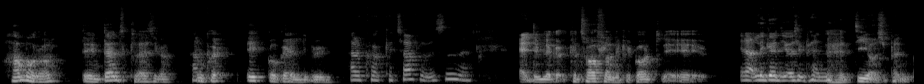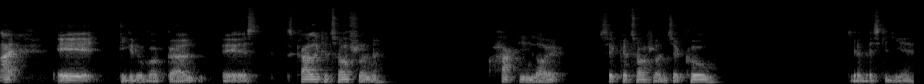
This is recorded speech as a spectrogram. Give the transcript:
hammer godt. Det er en dansk klassiker. Har Du du- kan ikke gå galt i byen. Har du kogt kartofler ved siden af? Ja, det bliver, kartoflerne kan godt øh, Eller ligger de også i panden? De er også i panden. Nej, øh, det kan du godt gøre. Øh, skrælle kartoflerne. Hak din løg. Sæt kartoflerne til at koge. De har, hvad skal de have?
